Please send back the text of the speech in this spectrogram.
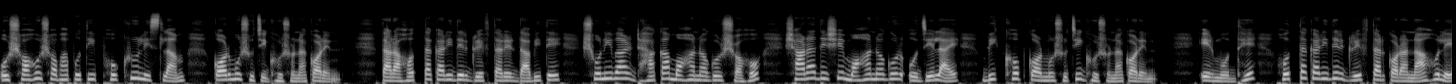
ও সহসভাপতি ফখরুল ইসলাম কর্মসূচি ঘোষণা করেন। তারা হত্যাকারীদের গ্রেফতারের দাবিতে শনিবার ঢাকা মহানগর সহ সারা দেশে মহানগর ও জেলায় বিক্ষোভ কর্মসূচি ঘোষণা করেন। এর মধ্যে হত্যাকারীদের গ্রেফতার করা না হলে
